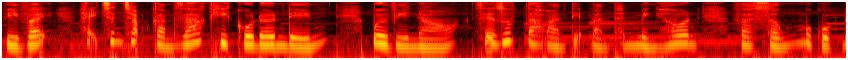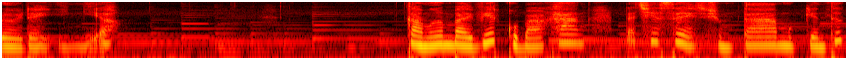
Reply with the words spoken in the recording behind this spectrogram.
Vì vậy, hãy trân trọng cảm giác khi cô đơn đến, bởi vì nó sẽ giúp ta hoàn thiện bản thân mình hơn và sống một cuộc đời đầy ý nghĩa. Cảm ơn bài viết của bá Khang đã chia sẻ cho chúng ta một kiến thức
